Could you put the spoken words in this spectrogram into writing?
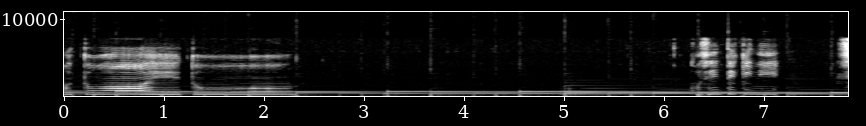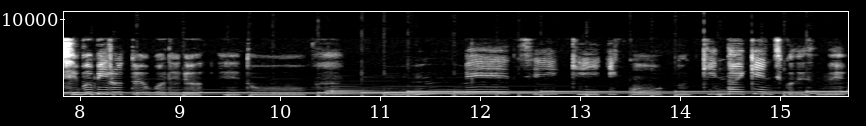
あとはえっ、ー、と人的に渋ビルと呼ばれるえっ、ー、と期以降の近代建築ですね、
